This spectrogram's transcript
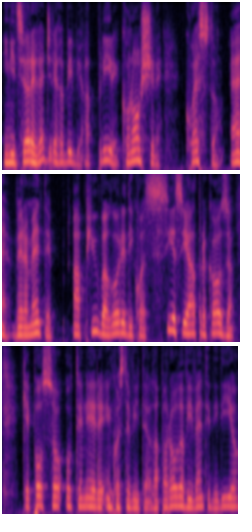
iniziare a leggere la Bibbia, aprire, conoscere. Questo è veramente ha più valore di qualsiasi altra cosa che posso ottenere in questa vita. La parola vivente di Dio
